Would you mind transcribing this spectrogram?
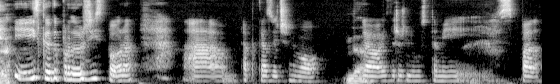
и иска да продължи спора. А, а пък аз вече не мога. да. Тогава издръжливостта ми спада.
